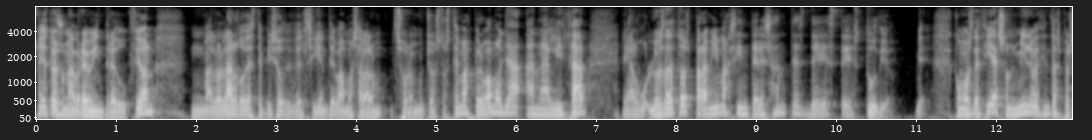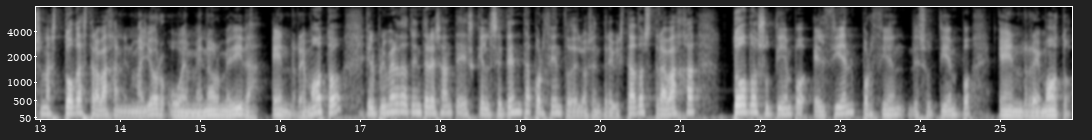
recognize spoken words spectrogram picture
Esto es una breve introducción. Mm, a lo largo de este episodio y del siguiente vamos a hablar sobre muchos de estos temas, pero vamos ya a analizar eh, los datos para mí más interesantes de este estudio. Bien, como os decía, son 1.900 personas, todas trabajan en mayor o en menor medida en remoto. Y el primer dato interesante es que el 70% de los entrevistados trabaja todo su tiempo, el 100% de su tiempo en remoto.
